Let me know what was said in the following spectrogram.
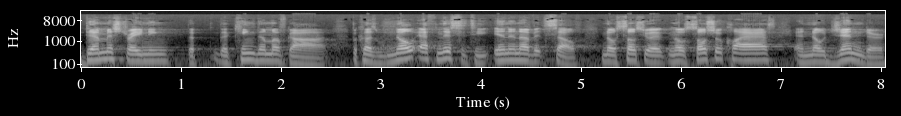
demonstrating the, the kingdom of God because no ethnicity in and of itself, no, socio, no social class, and no gender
